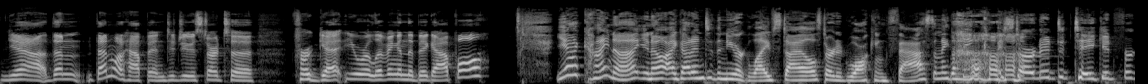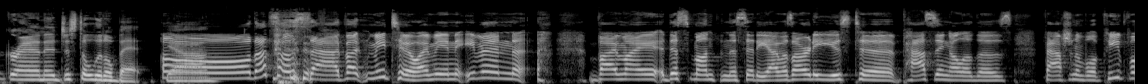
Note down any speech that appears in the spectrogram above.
Yeah. Then, then what happened? Did you start to forget you were living in the Big Apple? Yeah, kind of. You know, I got into the New York lifestyle, started walking fast, and I think I started to take it for granted just a little bit. Yeah. Oh, that's so sad. But me too. I mean, even by my, this month in the city, I was already used to passing all of those fashionable people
